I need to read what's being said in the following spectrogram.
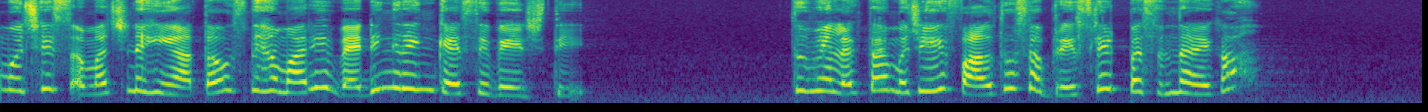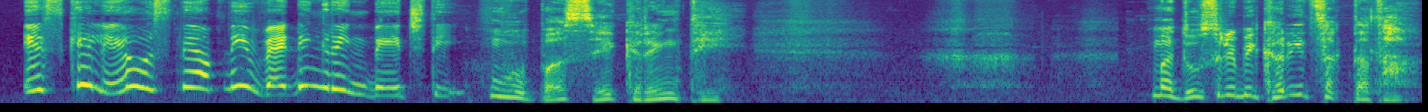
मुझे समझ नहीं आता उसने हमारी वेडिंग रिंग कैसे बेच दी। तुम्हें लगता है मुझे ये फालतू सा ब्रेसलेट पसंद आएगा? इसके लिए उसने अपनी वेडिंग रिंग बेच दी। वो बस एक रिंग थी। मैं दूसरी भी खरीद सकता था।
